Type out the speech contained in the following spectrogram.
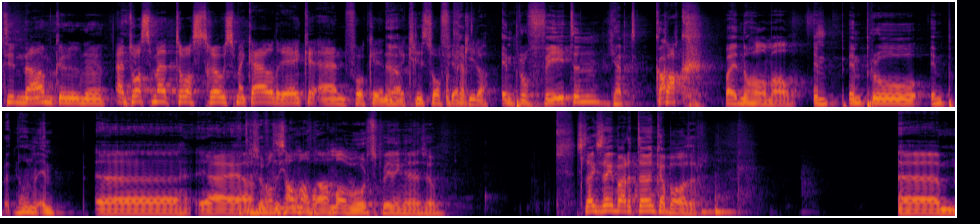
die naam kunnen... eh, En het was, met, het was trouwens met Karel de Rijken en fucking Ja. eh, Christophe Jakila. improfeten, je hebt kak. Kak. Wat je het nog allemaal? Im- impro... Imp, nog een imp, Eh, ja, ja, het is, zo maar van het is die allemaal allemaal woordspelingen en zo. Slechts denkbare tuinkabouter. Ehm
